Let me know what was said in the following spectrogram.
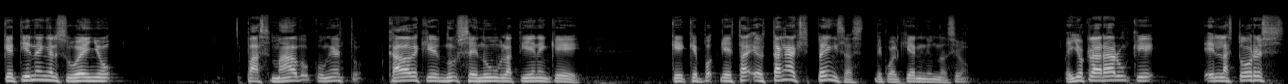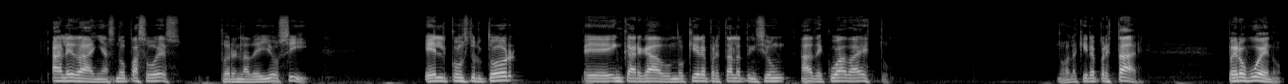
que tienen el sueño pasmado con esto. Cada vez que se nubla tienen que, que, que, que está, están a expensas de cualquier inundación. Ellos aclararon que en las torres aledañas no pasó eso, pero en la de ellos sí. El constructor eh, encargado no quiere prestar la atención adecuada a esto no la quiere prestar. Pero bueno,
